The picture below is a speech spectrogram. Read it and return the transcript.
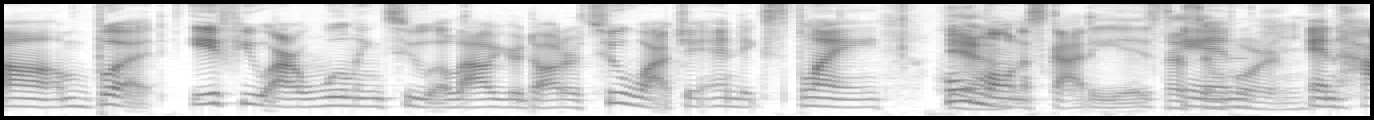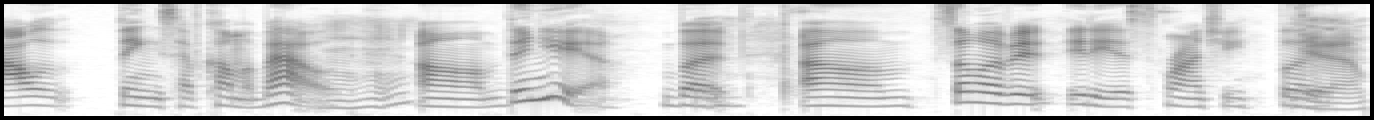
um, but if you are willing to allow your daughter to watch it and explain who Yeah. mona scott is That's and important. Mm-hmm. and how things have come about um, then yeah but um, some of it it is raunchy but Yeah.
